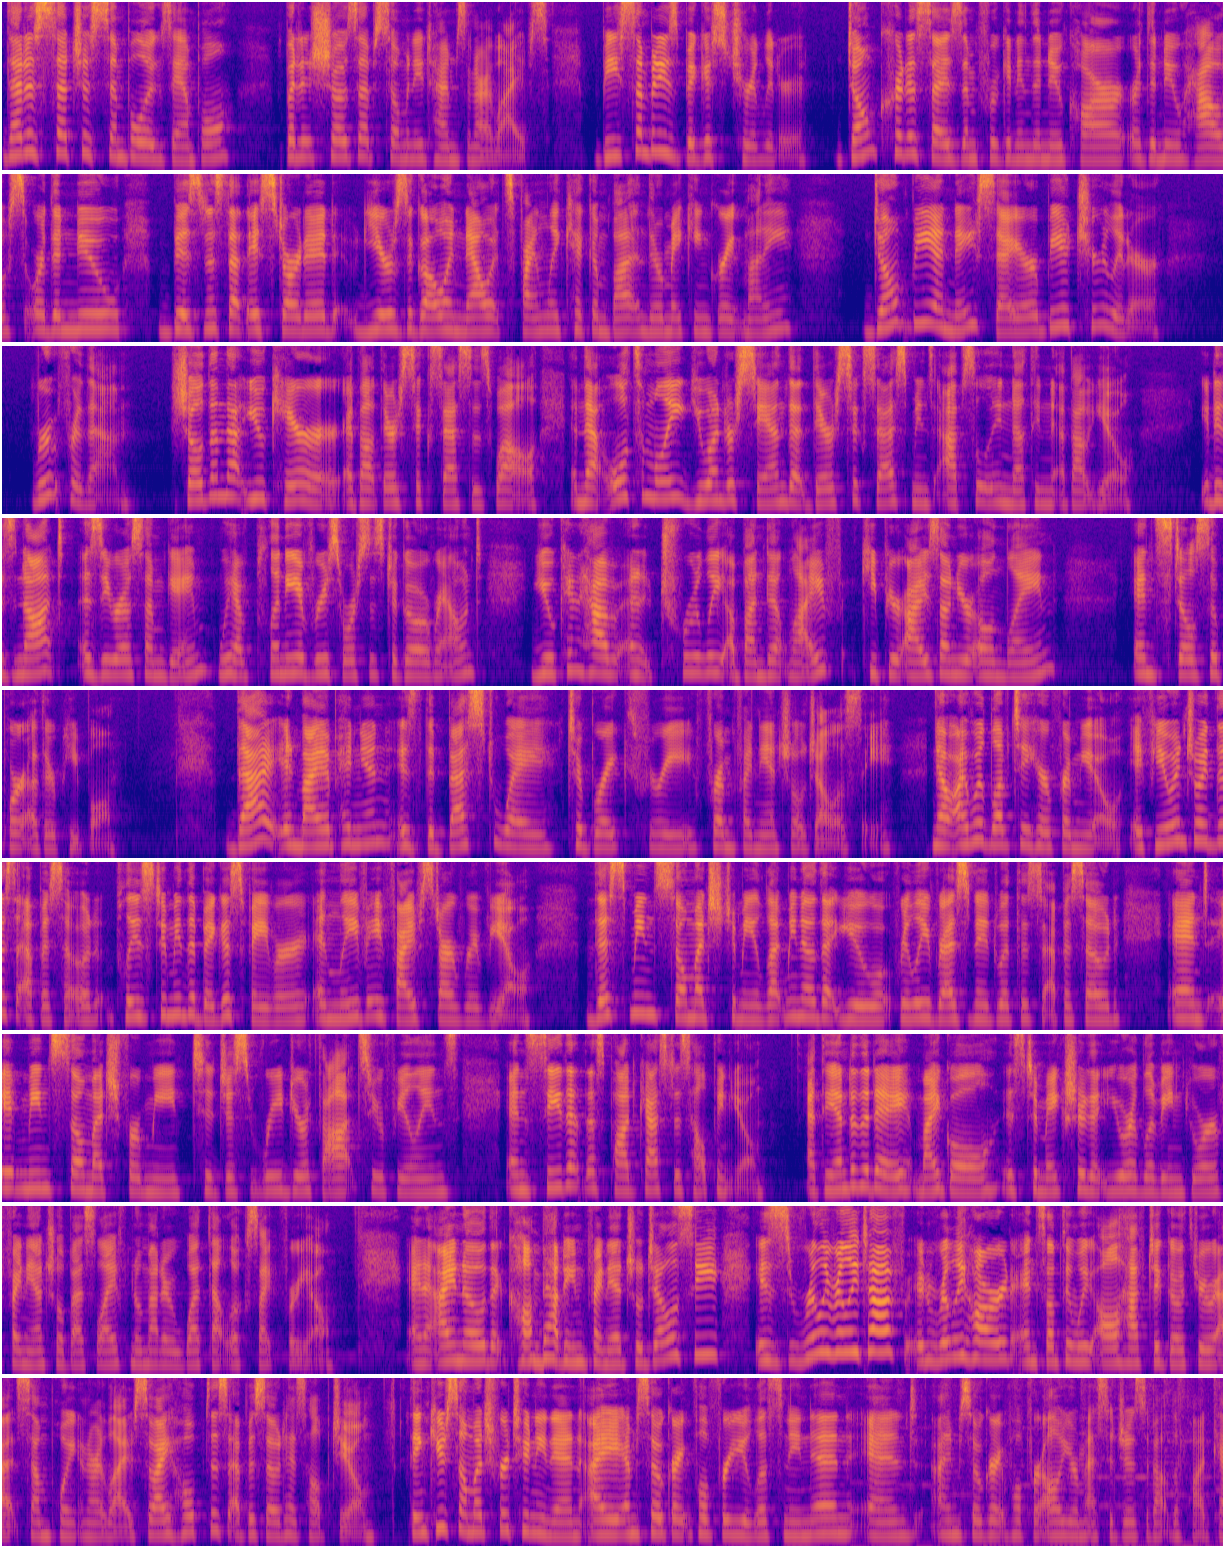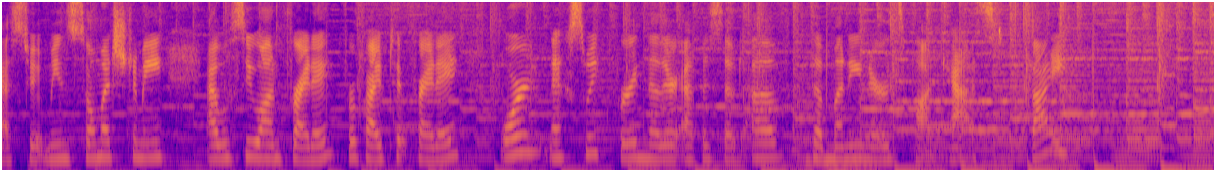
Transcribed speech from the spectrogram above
That is such a simple example, but it shows up so many times in our lives. Be somebody's biggest cheerleader. Don't criticize them for getting the new car or the new house or the new business that they started years ago and now it's finally kicking butt and they're making great money. Don't be a naysayer, be a cheerleader. Root for them. Show them that you care about their success as well, and that ultimately you understand that their success means absolutely nothing about you. It is not a zero sum game. We have plenty of resources to go around. You can have a truly abundant life, keep your eyes on your own lane, and still support other people. That, in my opinion, is the best way to break free from financial jealousy. Now, I would love to hear from you. If you enjoyed this episode, please do me the biggest favor and leave a five star review. This means so much to me. Let me know that you really resonated with this episode. And it means so much for me to just read your thoughts, your feelings, and see that this podcast is helping you. At the end of the day, my goal is to make sure that you are living your financial best life no matter what that looks like for you. And I know that combating financial jealousy is really, really tough and really hard and something we all have to go through at some point in our lives. So I hope this episode has helped you. Thank you so much for tuning in. I am so grateful for you listening in, and I'm so grateful for all your messages about the podcast too. It means so much to me. I will see you on Friday for Five Tip Friday or next week for another episode of the Money Nerds Podcast. Bye.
